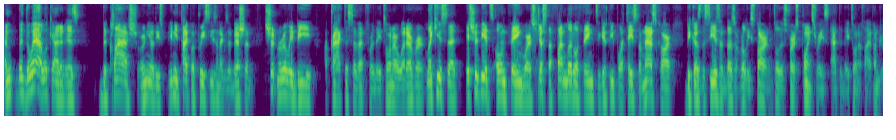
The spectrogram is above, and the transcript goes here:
and the, the way I look at it is the clash or any of these any type of preseason exhibition shouldn't really be a practice event for Daytona or whatever. Like you said, it should be its own thing where it's just a fun little thing to give people a taste of NASCAR because the season doesn't really start until this first points race at the Daytona 500.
